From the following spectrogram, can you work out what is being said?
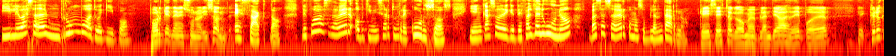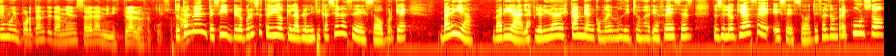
y le vas a dar un rumbo a tu equipo. Porque tenés un horizonte. Exacto. Después vas a saber optimizar tus recursos y en caso de que te falte alguno, vas a saber cómo suplantarlo. que es esto que vos me planteabas de poder... eh, creo que es muy importante también saber administrar los recursos. ¿no? Totalmente, sí, pero por eso te digo que la planificación hace eso, porque varía, varía, las prioridades cambian, como hemos dicho varias veces, entonces lo que hace es eso, te falta un recurso,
